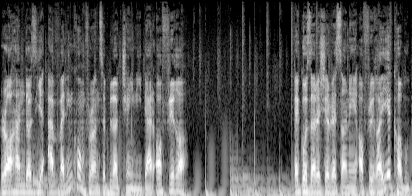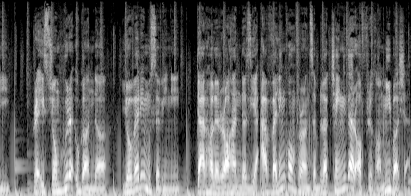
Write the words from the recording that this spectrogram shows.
راه اندازی اولین کنفرانس بلاکچینی در آفریقا به گزارش رسانه آفریقایی کابوبی رئیس جمهور اوگاندا یووری موسوینی در حال راه اندازی اولین کنفرانس بلاکچینی در آفریقا می باشد.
